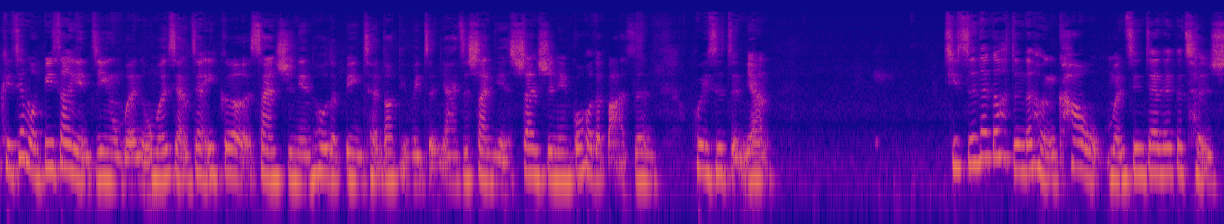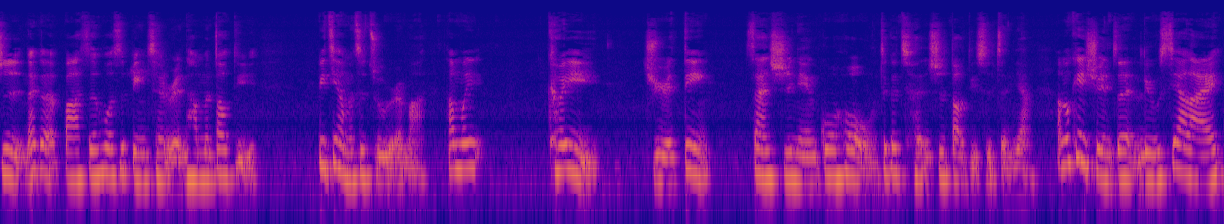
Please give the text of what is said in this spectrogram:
可以，这样我们闭上眼睛，我们我们想象一个三十年后的冰城到底会怎样，还是三年三十年过后的巴生会是怎样？其实那个真的很靠我们现在那个城市那个巴生或是冰城人，他们到底，毕竟他们是主人嘛，他们可以决定三十年过后这个城市到底是怎样。他们可以选择留下来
